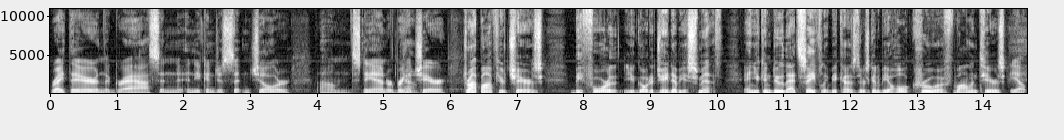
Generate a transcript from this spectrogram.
right there and the grass and and you can just sit and chill or um, stand or bring Yeah. a chair. drop off your chairs before you go to J.W. Smith. And you can do that safely because there's going to be a whole crew of volunteers Yep.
